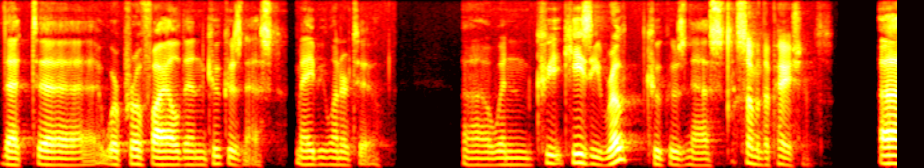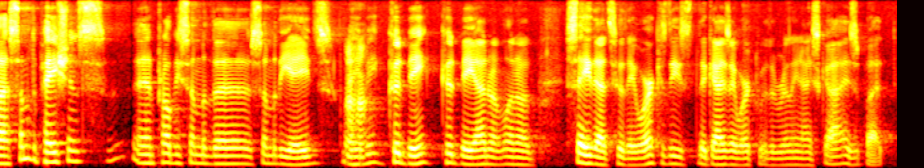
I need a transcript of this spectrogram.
that uh, were profiled in Cuckoo's Nest, maybe one or two. Uh, when Ke- Kesey wrote Cuckoo's Nest, Some of the patients. Uh, some of the patients and probably some of the some of the aides, Uh-huh. maybe could be, could be. I don't want to say that's who they were because these the guys I worked with are really nice guys, but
